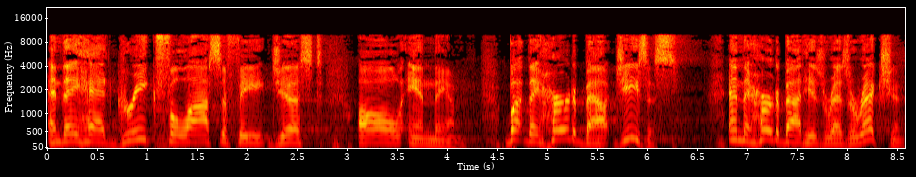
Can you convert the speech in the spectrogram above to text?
And they had Greek philosophy just all in them. But they heard about Jesus and they heard about his resurrection.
